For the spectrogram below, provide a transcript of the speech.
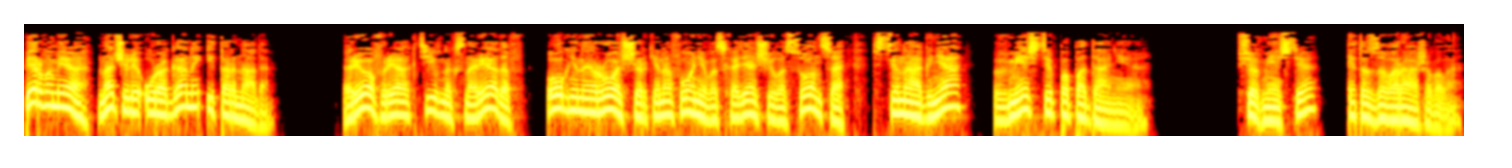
Первыми начали ураганы и торнадо. Рев реактивных снарядов, огненные росчерки на фоне восходящего солнца, стена огня в месте попадания. Все вместе это завораживало.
